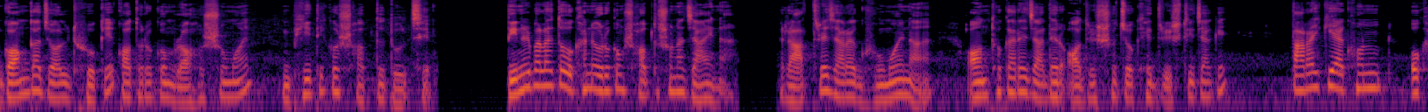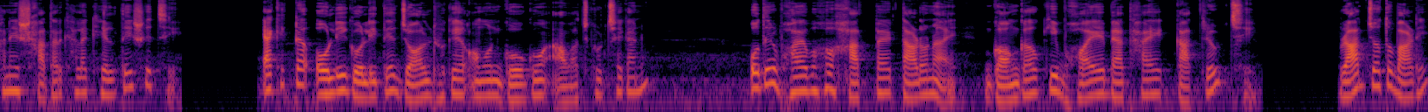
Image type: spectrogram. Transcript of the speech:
গঙ্গা জল ঢুকে কত রকম রহস্যময়, ভীতিকর শব্দ তুলছে। দিনের বেলায় তো ওখানে ওরকম শব্দ শোনা যায় না। রাত্রে যারা ঘুমোয় না, অন্ধকারে যাদের অদৃশ্য চোখে দৃষ্টি জাগে, তারাই কি এখন ওখানে সাঁতার খেলা খেলতে এসেছে? এক একটা অলি গলিতে জল ঢুকে অমন গো গো আওয়াজ করছে কেন? ওদের ভয়াবহ হাত পায়ের তাড়নায় গঙ্গাও কি ভয়ে ব্যথায় কাতরে উঠছে? রাত যত বাড়ে,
